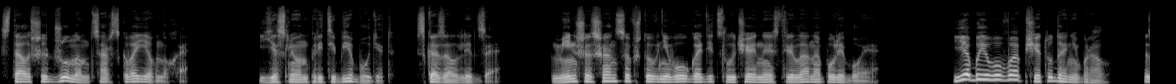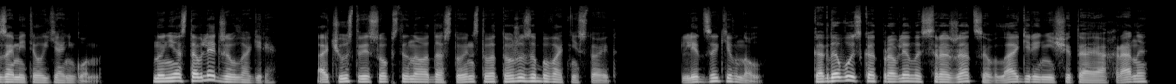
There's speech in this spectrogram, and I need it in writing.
стал шиджуном царского евнуха. «Если он при тебе будет», — сказал Лидзе, «меньше шансов, что в него угодит случайная стрела на поле боя». «Я бы его вообще туда не брал», — заметил Яньгун. «Но не оставлять же в лагере. О чувстве собственного достоинства тоже забывать не стоит». Лидзе кивнул. Когда войско отправлялось сражаться в лагере, не считая охраны,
